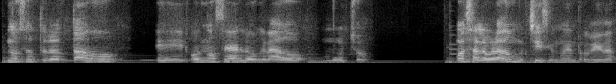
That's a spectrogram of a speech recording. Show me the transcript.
no se ha tratado eh, o no se ha logrado mucho. Bueno, se ha logrado muchísimo en realidad,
